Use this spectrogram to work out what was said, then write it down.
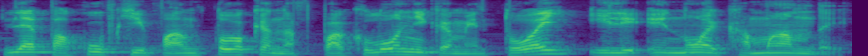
для покупки фан-токенов поклонниками той или иной команды.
